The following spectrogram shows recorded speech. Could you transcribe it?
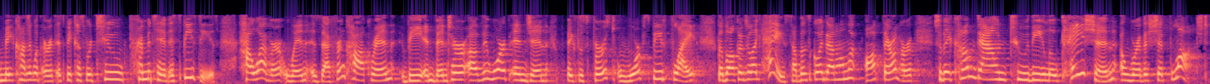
made contact with Earth. It's because we're too primitive as species. However, when Zefram Cochrane, the inventor of the warp engine, makes his first warp speed flight, the Vulcans are like, "Hey, something's going down on, the, on there on Earth." So they come down to the location of where the ship launched.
